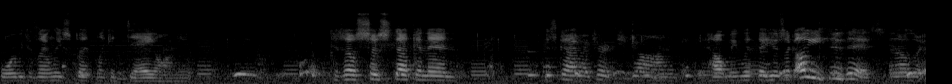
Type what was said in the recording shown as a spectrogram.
Four because I only spent like a day on it. Because I was so stuck, and then this guy at my church, John, helped me with it. He was like, "Oh, you do this," and I was like,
